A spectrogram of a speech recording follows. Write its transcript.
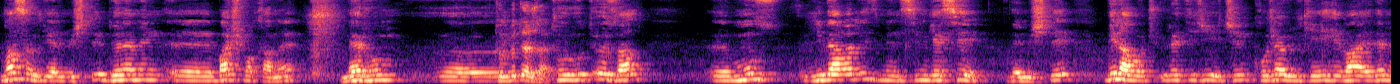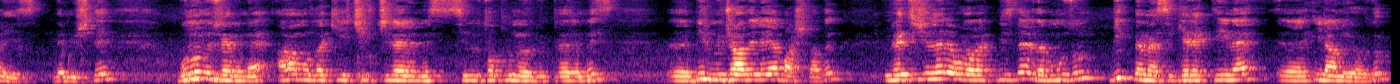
Nasıl gelmişti? Dönemin e, başbakanı merhum e, Turgut Özal. Turgut Özal e, muz liberalizmin simgesi demişti. Bir avuç üretici için koca ülkeyi hiba edemeyiz demişti. Bunun üzerine Anamur'daki çiftçilerimiz, sivil toplum örgütlerimiz e, bir mücadeleye başladık. Üreticiler olarak bizler de muzun bitmemesi gerektiğine e, inanıyorduk.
